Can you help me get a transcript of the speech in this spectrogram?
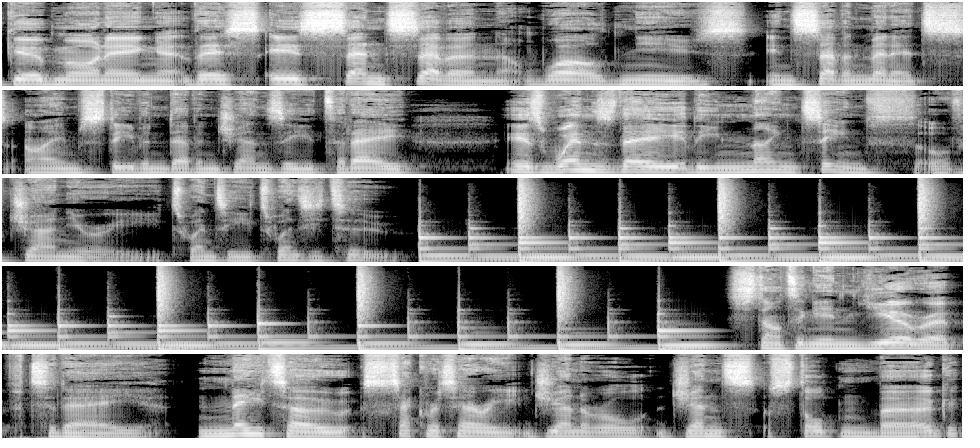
Good morning. This is Send 7 World News. In 7 minutes, I'm Stephen Devincenzi. Today is Wednesday, the 19th of January, 2022. Starting in Europe today, NATO Secretary General Jens Stoltenberg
